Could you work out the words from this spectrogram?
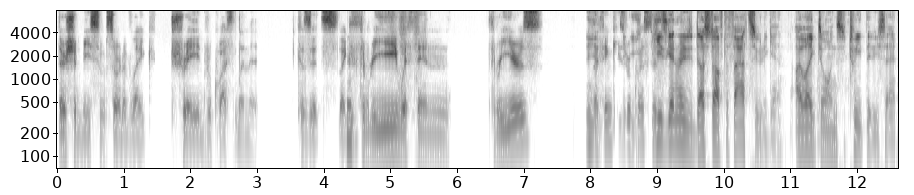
there should be some sort of like trade request limit because it's like hmm. three within three years. I think he's requested. He's getting ready to dust off the fat suit again. I liked Owen's tweet that he sent.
